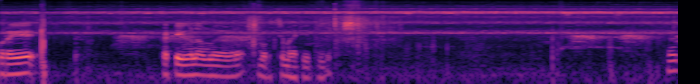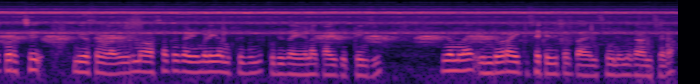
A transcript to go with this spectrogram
കുറേ കട്ടിങ്ങുകൾ നമ്മൾ അവിടെ മുറിച്ച് മാറ്റിയിട്ടുണ്ട്. കുറച്ച് ദിവസങ്ങൾ അതായത് ഒരു മാസമൊക്കെ കഴിയുമ്പോഴേ നമുക്ക് ഇതിന് പുതിയ തൈകളൊക്കെ ആയി കിട്ടുകയും ചെയ്യും. നമ്മളെ ഇൻഡോറായിട്ട് സെറ്റ് ചെയ്തിട്ട് പ്ലാന്റ്സ് കൂടി ഒന്ന് കാണിച്ചു തരാം.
